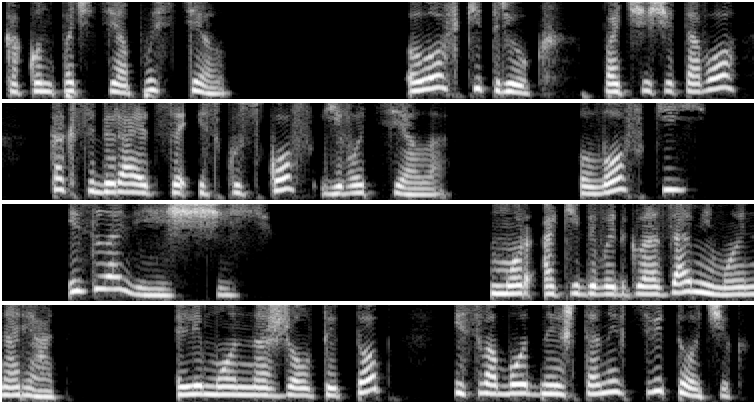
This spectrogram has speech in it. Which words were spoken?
как он почти опустел. Ловкий трюк, почище того, как собирается из кусков его тело. Ловкий и зловещий. Мор окидывает глазами мой наряд. Лимонно-желтый топ и свободные штаны в цветочек,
